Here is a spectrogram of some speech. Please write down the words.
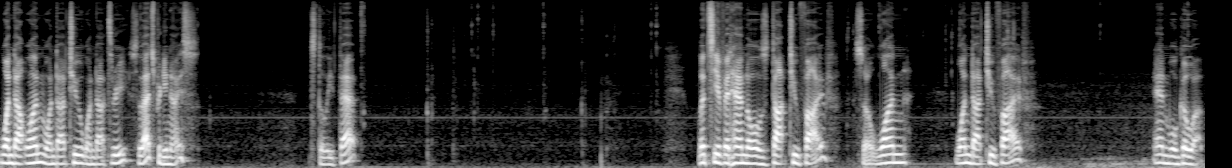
1.1, 1.2, 1.3. So that's pretty nice. Let's delete that. Let's see if it handles .25. So 1, 1.25, and we'll go up.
